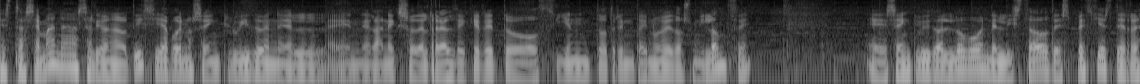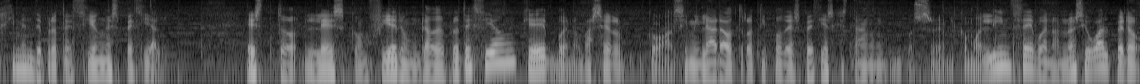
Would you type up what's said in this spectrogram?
esta semana salió una noticia, bueno, se ha incluido en el, en el anexo del Real Decreto 139-2011, eh, se ha incluido al lobo en el listado de especies de régimen de protección especial. Esto les confiere un grado de protección que, bueno, va a ser similar a otro tipo de especies que están, pues, como el lince. Bueno, no es igual, pero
